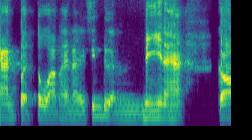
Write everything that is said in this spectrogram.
การเปิดตัวภายในสิ้นเดือนนี้นะฮะก็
